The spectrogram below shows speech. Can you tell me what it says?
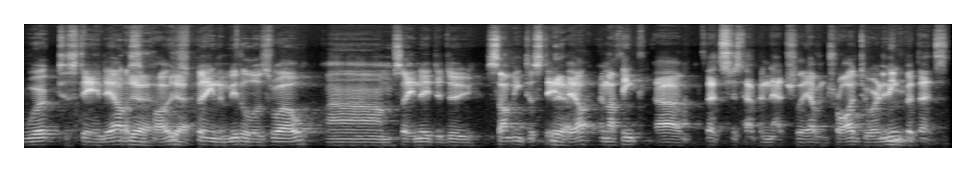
work to stand out, I Yeah, suppose, yeah. being the middle as well. Um, so you need to do something to stand Yeah. out. And I think uh, that's just happened naturally. I haven't tried to or anything, Mm. but that's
